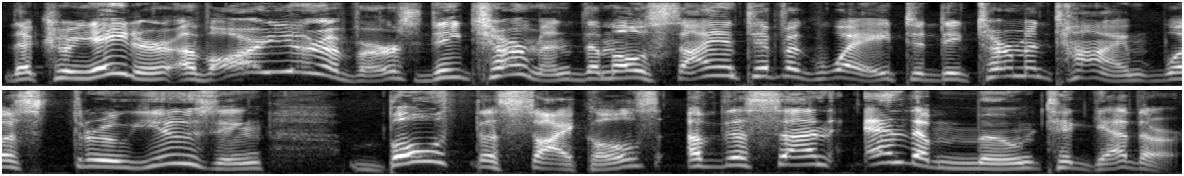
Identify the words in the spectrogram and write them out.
The creator of our universe determined the most scientific way to determine time was through using both the cycles of the sun and the moon together.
